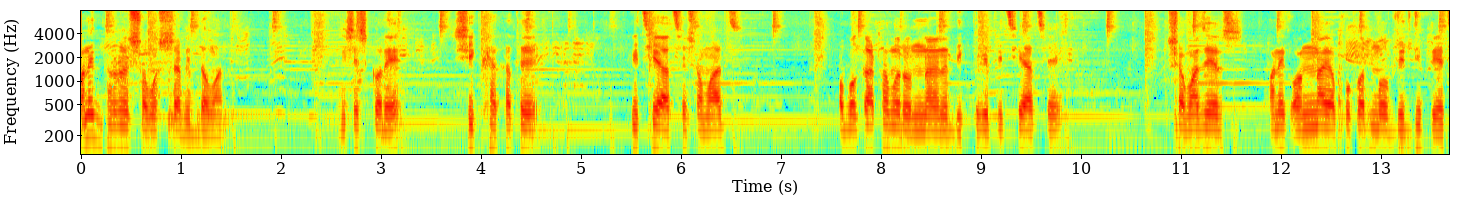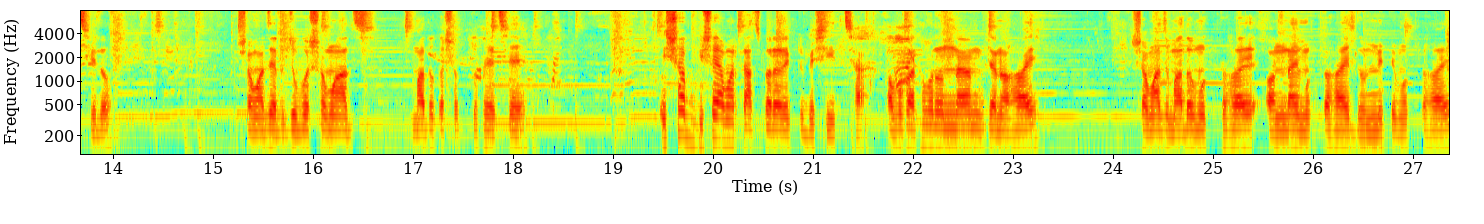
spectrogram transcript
অনেক ধরনের সমস্যা বিদ্যমান। বিশেষ করে শিক্ষা খাতে পিছিয়ে আছে সমাজ, অবকাঠামোর উন্নয়নের দিক থেকে পিছিয়ে আছে। সমাজের অনেক অন্যায়, অপকর্ম বৃদ্ধি পেয়েছিল। সমাজের যুব সমাজ মাদকাসক্ত হয়েছে। এইসব বিষয়ে আমার কাজ করার একটু বেশি ইচ্ছা। অবকাঠামোর উন্নয়ন যেন হয়, সমাজ মাদকমুক্ত হয়, অন্যায় মুক্ত হয়, দুর্নীতি মুক্ত হয়,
